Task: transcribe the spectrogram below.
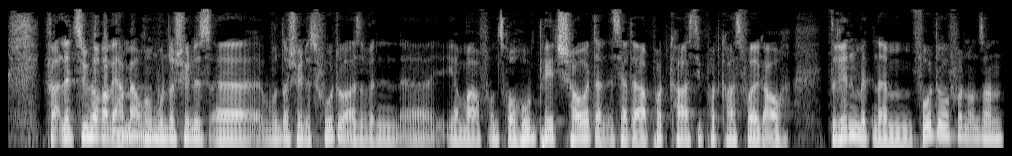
Für alle Zuhörer, wir haben ja auch ein wunderschönes, äh, wunderschönes Foto. Also wenn äh, ihr mal auf unserer Homepage schaut, dann ist ja der Podcast, die Podcast-Folge auch drin mit einem Foto von unseren,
